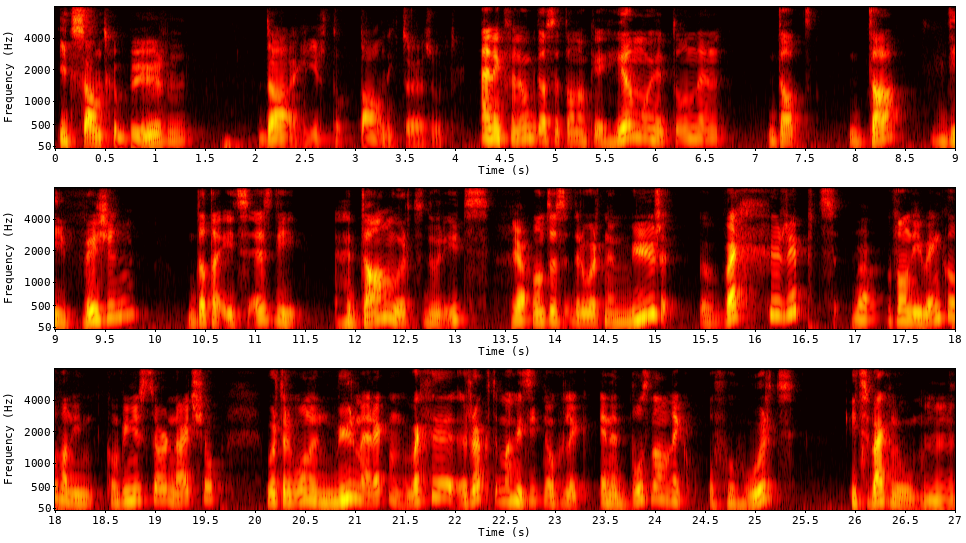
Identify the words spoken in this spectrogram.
iets aan het gebeuren dat hier totaal niet thuis hoort. En ik vind ook dat ze het dan ook heel mooi getoond hebben dat, dat die vision, dat dat iets is die gedaan wordt door iets. Ja, Want dus er wordt een muur weggeript ja, van die winkel, van die convenience store, nightshop. Wordt er gewoon een muur met rekken weggerukt, maar je ziet nog like, in het bos dan, like, of je hoort, iets weglopen. mhm.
